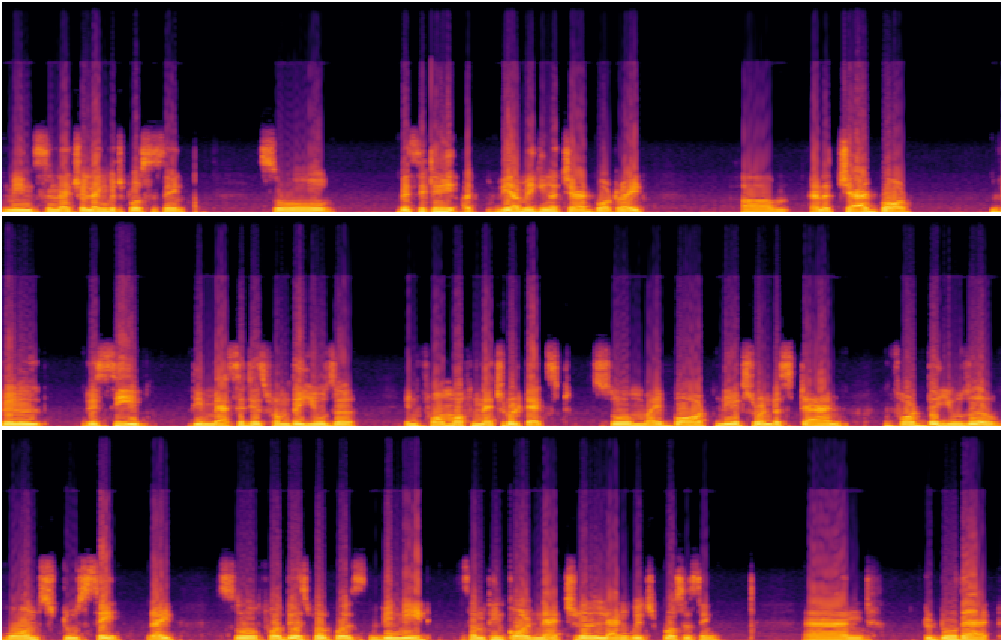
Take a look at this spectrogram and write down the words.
means natural language processing so basically we are making a chatbot right? Um, and a chatbot will receive the messages from the user in form of natural text. So my bot needs to understand what the user wants to say right? So for this purpose we need something called natural language processing. And to do that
